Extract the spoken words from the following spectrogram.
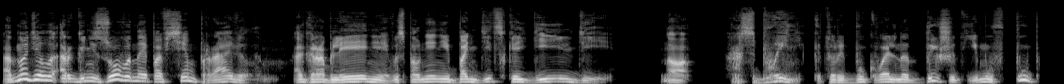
Одно дело организованное по всем правилам, ограбление в исполнении бандитской гильдии. Но разбойник, который буквально дышит ему в пуп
